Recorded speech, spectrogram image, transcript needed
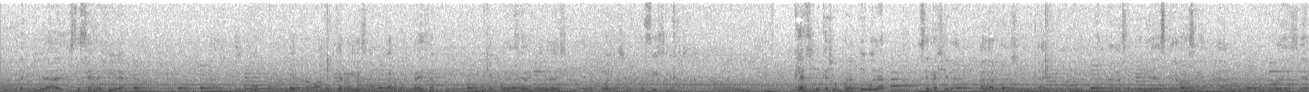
tipo de actividades. Esta se refiere al tipo de trabajo que realiza para la empresa, que puede ser actividades intelectuales o físicas. Clasificación por antigüedad se refiere a la relación que ha de tomar en cuenta las actividades que realiza el empleado puede ser.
